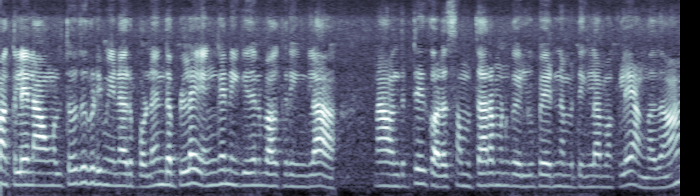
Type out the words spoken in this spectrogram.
மக்களே நான் உங்களுக்கு தூத்துக்குடி மீனவர் பொண்ணு. இந்த பிள்ளை எங்கே நிற்கிதுன்னு பார்க்குறீங்களா நான் வந்துட்டு கொலச முத்தாரம்மன் கோயிலுக்கு போயிருந்தேன் பார்த்தீங்களா மக்களே? அங்கே தான்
